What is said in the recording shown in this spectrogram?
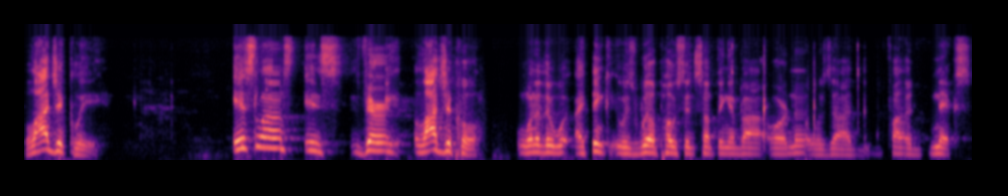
logically. Islam is very logical one of the I think it was Will posted something about, or no, it was uh, Father Nix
